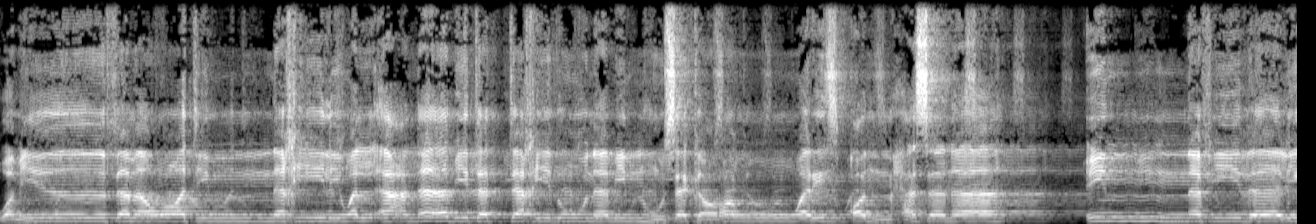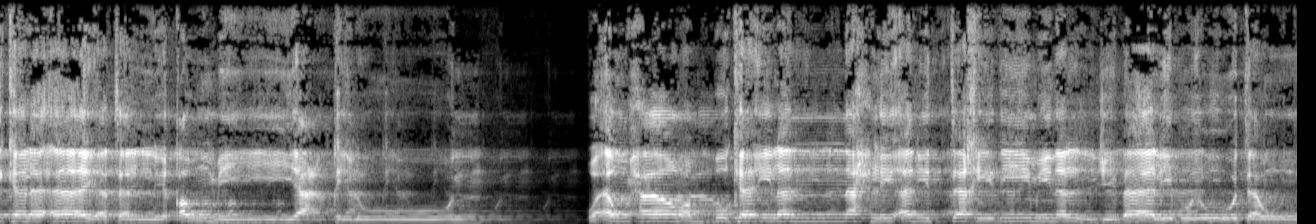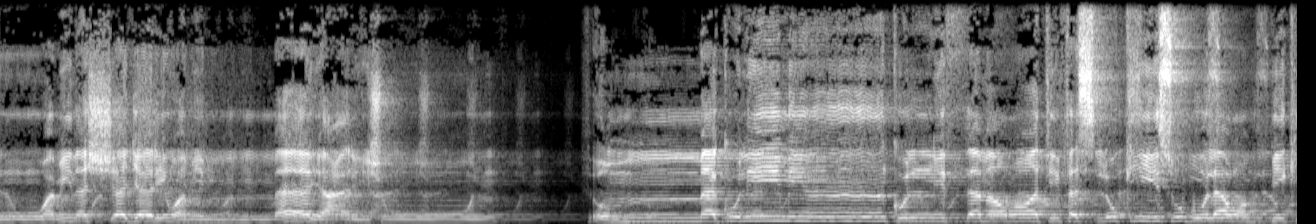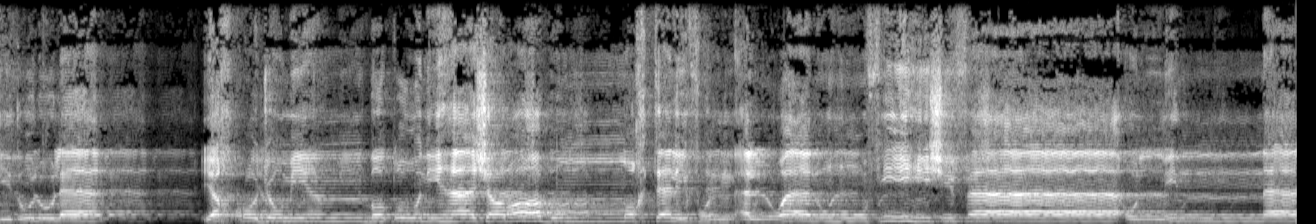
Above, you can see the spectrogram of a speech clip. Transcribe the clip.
ومن ثمرات النخيل والأعناب تتخذون منه سكرا ورزقا حسنا. إن في ذلك لآية لقوم يعقلون. وأوحى ربك إلى النحل أن اتخذي من الجبال بيوتا ومن الشجر ومما يعرشون. ثم كلي من كل الثمرات فاسلكي سبل ربك ذللا. يخرج من بطونها شراب مختلف ألوانه فيه شفاء للناس.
